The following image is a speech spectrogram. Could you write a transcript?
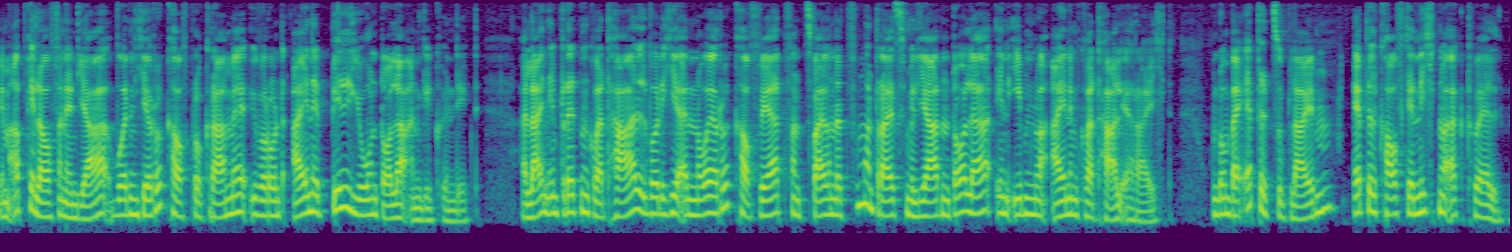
Im abgelaufenen Jahr wurden hier Rückkaufprogramme über rund eine Billion Dollar angekündigt. Allein im dritten Quartal wurde hier ein neuer Rückkaufwert von 235 Milliarden Dollar in eben nur einem Quartal erreicht. Und um bei Apple zu bleiben, Apple kauft ja nicht nur aktuell.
